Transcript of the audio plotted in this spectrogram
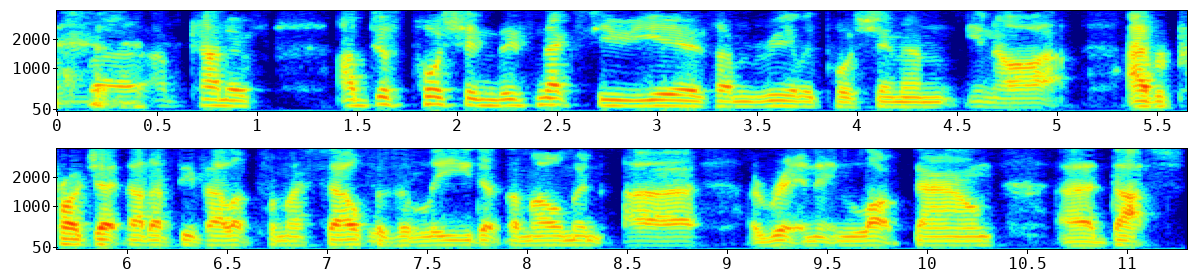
I'm, uh, I'm kind of. I'm just pushing these next few years. I'm really pushing, and you know, I, I have a project that I've developed for myself as a lead at the moment. Uh, I've written it in lockdown. Uh, that's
